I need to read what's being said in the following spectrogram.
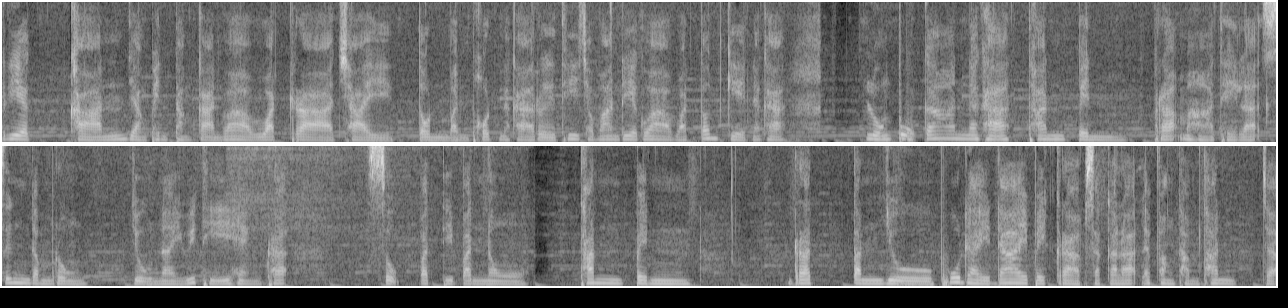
เรียกขานอย่างเป็นทางการว่าวัดราชัยตนบรรพตนะคะ หรือที่ชาวบ้านเรียกว่าวัดต้นเกตนะคะ หลวงปู่ก้านนะคะ ท่านเป็นพระมหาเถระซึ่งดำรงอยู่ในวิถีแห่งพระสุปฏิปันโน ท่านเป็นรัต ตัญยูผู้ใดได้ไปกราบสักการะและฟังธรรมท่านจะ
